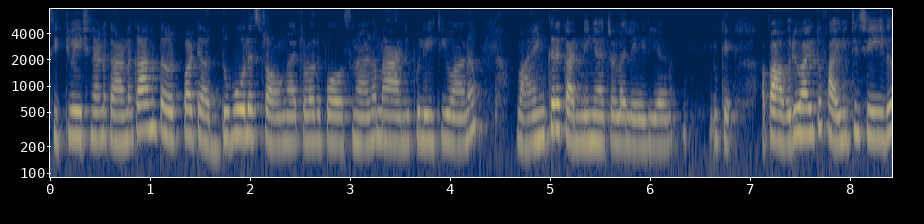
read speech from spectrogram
സിറ്റുവേഷനാണ് കാണുന്നത്. കാരണം തേർഡ് പാർട്ടി അതുപോലെ സ്ട്രോങ് ആയിട്ടുള്ള ഒരു പേഴ്സണാണ് മാനിപ്പുലേറ്റീവ് ആണ് ഭയങ്കര കണ്ണിങ് ആയിട്ടുള്ള ലേഡിയാണ് ഓക്കെ അപ്പോൾ അവരുമായിട്ട് ഫൈറ്റ് ചെയ്ത്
